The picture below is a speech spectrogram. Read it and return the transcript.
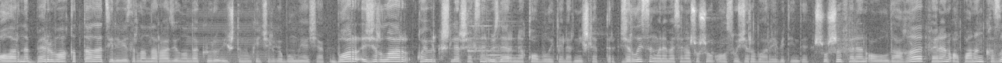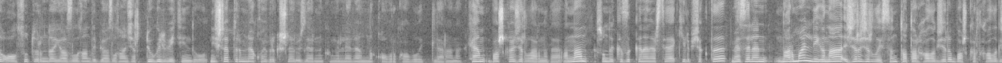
аларны бер вакытта да телевизордан да, радиодан да күрү ишту мөмкинчелеге булмаячак. Бар җырлар кайбер кешеләр шәхсән үзләренә кабул итәләр, нишләптер. Җырлыйсың, менә мәсәлән, шушы ук Алсу җыры бар бит инде. Шушы фәлән авылдагы фәлән апаның кызы Алсу турында язылган дип язылган җыр түгел бит инде ул. Нишләптер менә кайбер кешеләр үзләренең күңелләренә нык авыр кабул иттеләр аны. Һәм башка җырларны да. Аннан шундый кызык кына нәрсә килеп чыкты. Мәсәлән, нормальный гына җыр җырлыйсың, татар халык җыры, башкорт халык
